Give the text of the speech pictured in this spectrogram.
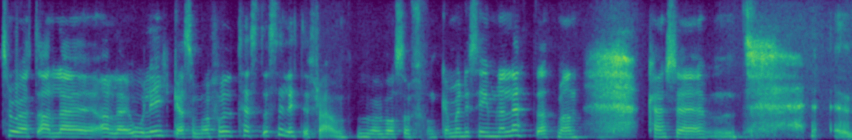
tror jag att alla, alla är olika så man får testa sig lite fram vad som funkar. Men det är så himla lätt att man kanske eh,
